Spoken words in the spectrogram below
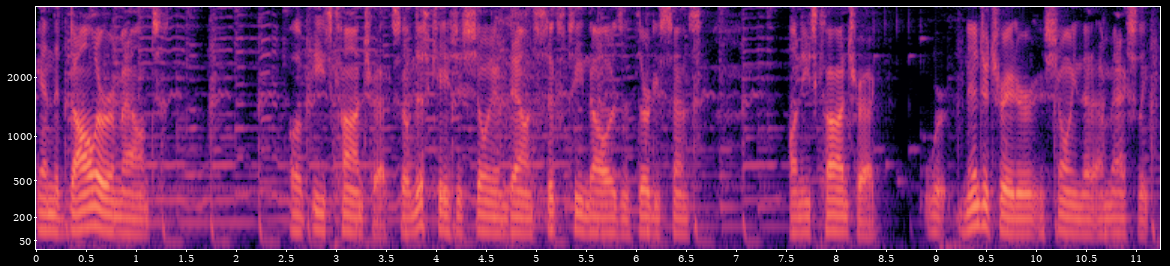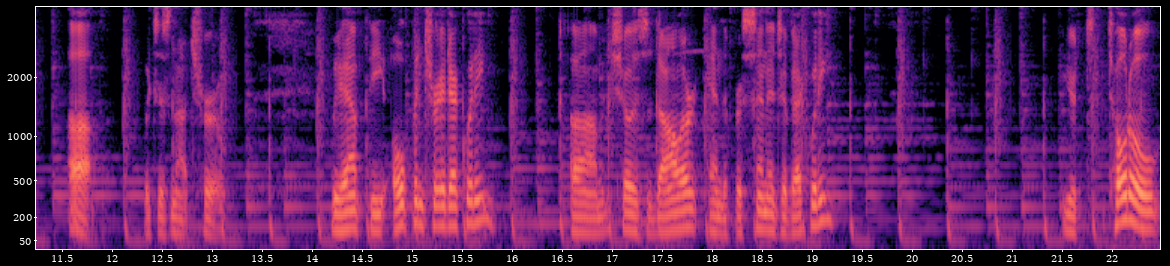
and the dollar amount of each contract. So in this case, it's showing them down $16.30 on each contract. Where NinjaTrader is showing that I'm actually up, which is not true. We have the open trade equity, um, shows the dollar and the percentage of equity. Your total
